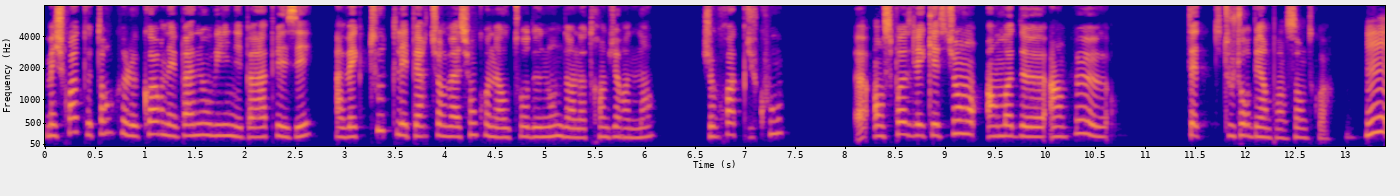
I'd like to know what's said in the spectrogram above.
Mais je crois que tant que le corps n'est pas nourri, n'est pas apaisé, avec toutes les perturbations qu'on a autour de nous dans notre environnement, je crois que du coup, euh, on se pose les questions en mode euh, un peu euh, peut-être toujours bien pensante, quoi. Mm.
